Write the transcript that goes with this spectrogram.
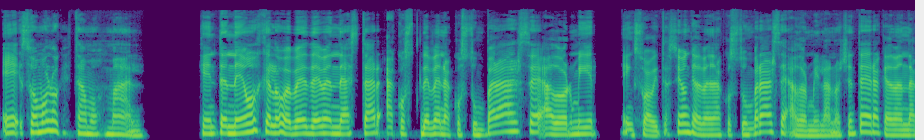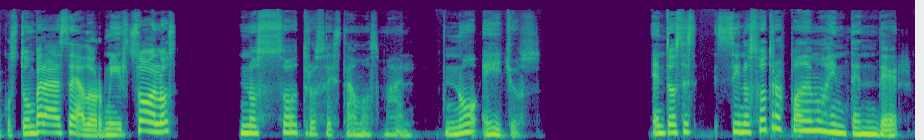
eh, somos los que estamos mal. que entendemos que los bebés deben de estar, deben acostumbrarse a dormir en su habitación, que deben acostumbrarse a dormir la noche entera, que deben acostumbrarse a dormir solos. Nosotros estamos mal, no ellos. Entonces, si nosotros podemos entender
